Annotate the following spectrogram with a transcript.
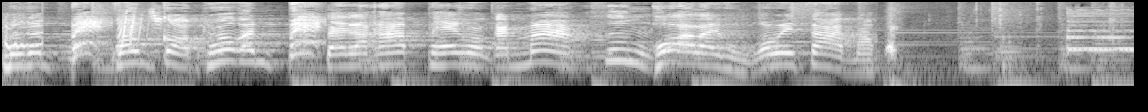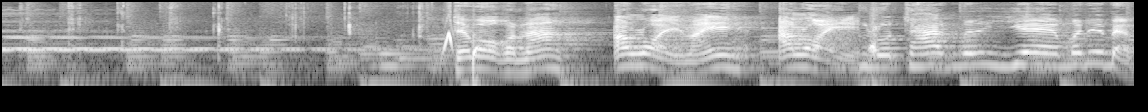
เหมือนกันเป๊ะความกรอบเท่ากันเป๊ะแต่ราคาแพงกว่ากันมาก ซึ่งเพราะอะไรผมก็ไม่ทราบนะ จะบอกก่อนนะ อร่อยไหม อร่อย รสชาติไม่ได้แย่ไม่ได้แบบ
